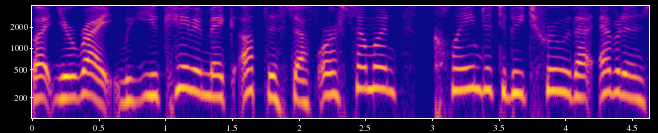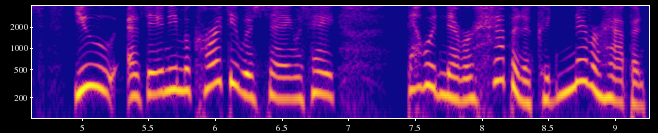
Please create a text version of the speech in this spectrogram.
But you're right. We, you can't even make up this stuff. Or if someone claimed it to be true, that evidence, you, as Andy McCarthy was saying, was, hey, that would never happen. It could never happen.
